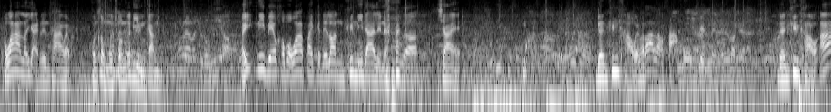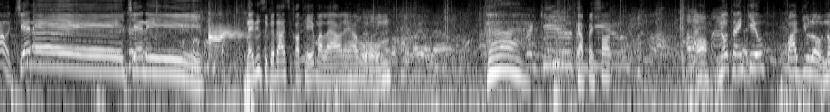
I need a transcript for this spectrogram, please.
เพราะว่าเราอยากเดินทางแบบขนส่งมวลชนก็ดีเหมือนกันเขาเรียกเราอยู่ตรงนี้เหรอ เฮ้ย นี่เบลเขาบอกว่าไปกันเดลอนขึ้นนี้ได้เลยนะเหรอใช่ เดินขึ้นเขาครับ บ้านเราสามโมงเย็นเลยนะตอนเนี้ยเดินขึ้นเขา อ้าว เจนี่ เจนี่ ในที่สุดก็ได้สกอตเทปมาแล้วนะครับผมเฮ้ยกลับไปซอดอ๋อ no thank you 5 euro no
